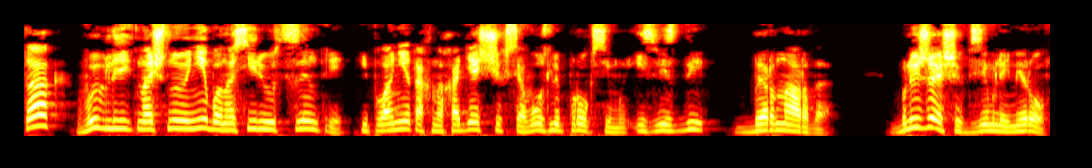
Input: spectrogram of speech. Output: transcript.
Так выглядит ночное небо на Сириус-центре и планетах, находящихся возле Проксимы и звезды Бернарда, ближайших к Земле миров.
